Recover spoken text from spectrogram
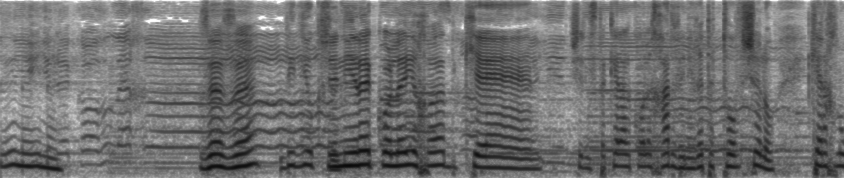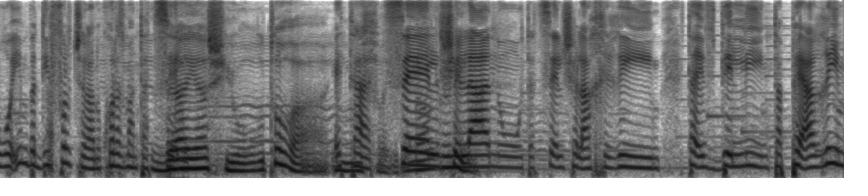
הנה, הנה. זה זה, בדיוק. שנראה קולי אחד. כן, שנסתכל על כל אחד ונראה את הטוב שלו. כי אנחנו רואים בדיפולט שלנו כל הזמן את הצל. זה היה שיעור תורה. את הצל. שלנו, את הצל של האחרים, את ההבדלים, את הפערים.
